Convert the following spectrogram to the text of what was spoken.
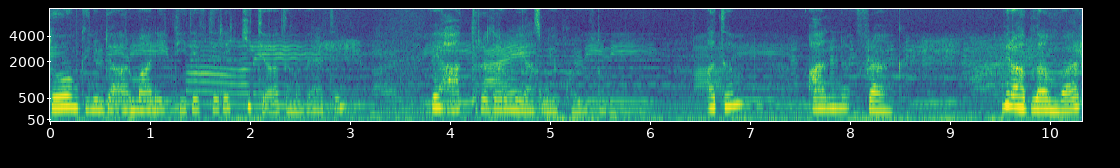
Doğum gününde armağan ettiği deftere Kitty adını verdim ve hatıralarımı yazmaya koyuldum. Adım Anne Frank. Bir ablam var,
